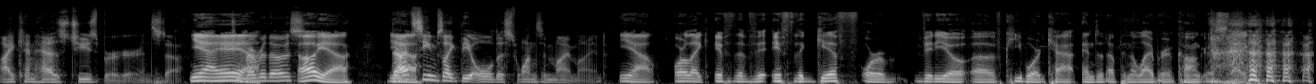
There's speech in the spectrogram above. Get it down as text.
I can has cheeseburger and stuff. yeah yeah Do you yeah remember those? oh yeah yeah That seems like the oldest ones in my mind. yeah or like if the vi- if the gif or video of keyboard cat ended up in the library of congress like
